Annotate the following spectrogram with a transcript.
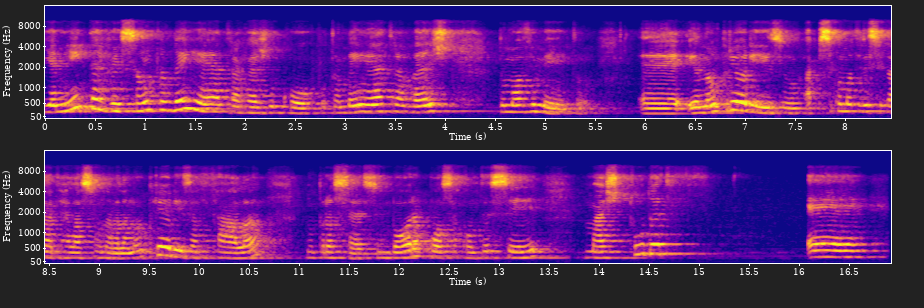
E a minha intervenção também é através do corpo, também é através do movimento. É, eu não priorizo, a psicomotricidade relacional, ela não prioriza a fala no processo, embora possa acontecer, mas tudo é, é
